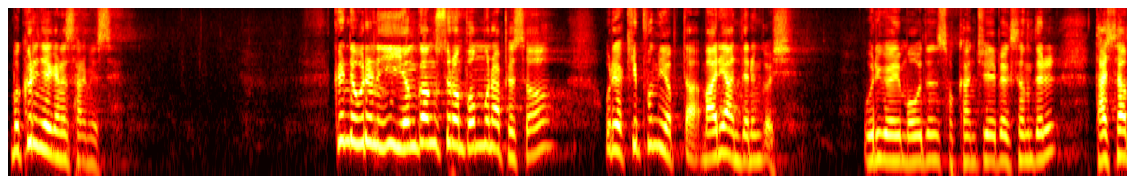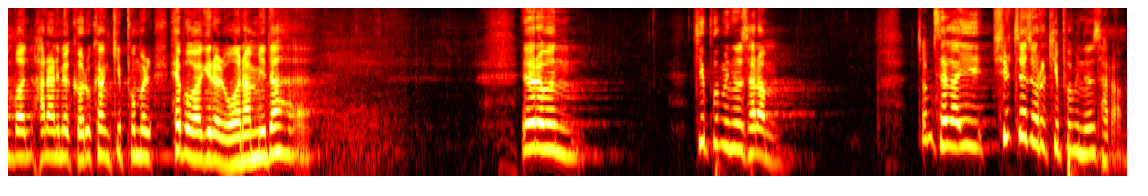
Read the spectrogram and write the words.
뭐 그런 얘기 하는 사람이 있어요. 그런데 우리는 이 영광스러운 본문 앞에서 우리가 기품이 없다. 말이 안 되는 것이. 우리 교회 모든 속한 주의 백성들 다시 한번 하나님의 거룩한 기품을 회복하기를 원합니다. 여러분, 기품 있는 사람, 좀 제가 이 실제적으로 기품 있는 사람,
